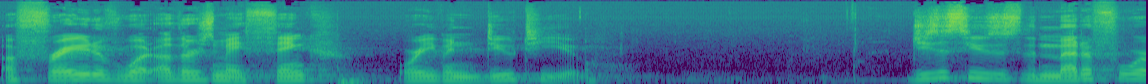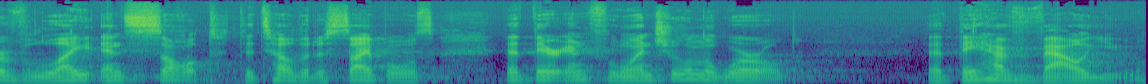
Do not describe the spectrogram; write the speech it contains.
afraid of what others may think or even do to you? Jesus uses the metaphor of light and salt to tell the disciples that they're influential in the world, that they have value.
